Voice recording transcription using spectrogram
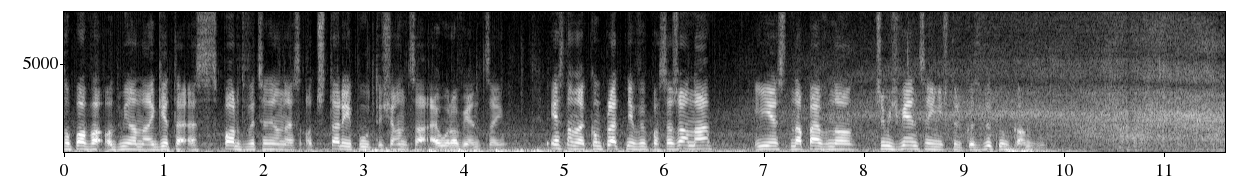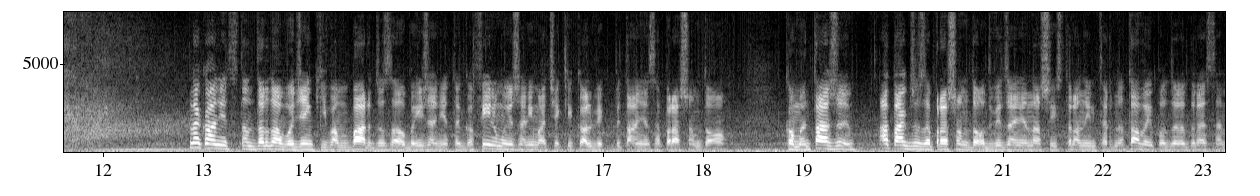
topowa odmiana GTS Sport wyceniona jest o 4,5 tysiąca euro więcej. Jest ona kompletnie wyposażona i jest na pewno czymś więcej niż tylko zwykłym kombi. Na koniec standardowo dzięki Wam bardzo za obejrzenie tego filmu. Jeżeli macie jakiekolwiek pytania, zapraszam do komentarzy, a także zapraszam do odwiedzenia naszej strony internetowej pod adresem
